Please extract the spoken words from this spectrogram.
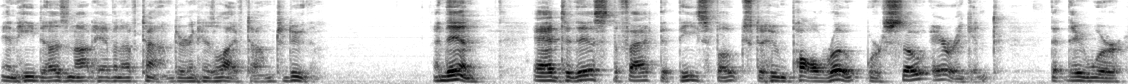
and he does not have enough time during his lifetime to do them. And then add to this the fact that these folks to whom Paul wrote were so arrogant that they were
